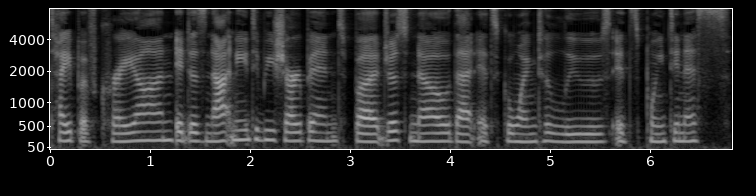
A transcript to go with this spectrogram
type of crayon. It does not need to be sharpened, but just know that it's going to lose its pointiness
